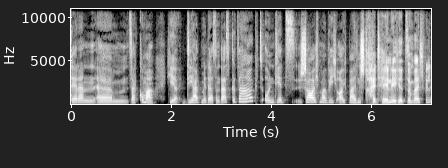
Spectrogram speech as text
der dann ähm, sagt, guck mal, hier, die hat mir das und das gesagt und jetzt schaue ich mal, wie ich euch beiden Streithähne hier zum Beispiel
